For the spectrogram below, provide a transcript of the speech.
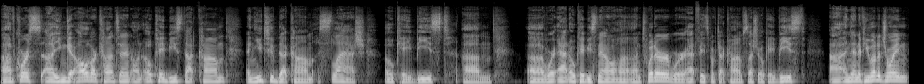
Uh, of course, uh, you can get all of our content on okbeast.com and youtube.com slash okbeast. Um, uh, we're at okbeast now on, on Twitter. We're at facebook.com slash okbeast. Uh, and then if you want to join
